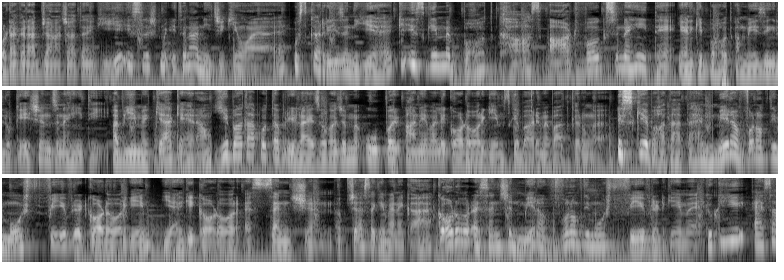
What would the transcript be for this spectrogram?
बट अगर आप जाना चाहते हैं कि ये इस लिस्ट में इतना नीचे क्यों आया है, उसका रीजन ये है कि इस गेम में बहुत खास आर्ट वर्क नहीं थे, यानी कि बहुत अमेजिंग लोकेशन नहीं थी। अब ये मैं क्या कह रहा हूँ, ये बात आपको तब रियलाइज़ होगा जब मैं ऊपर आने वाले गॉड ओवर गेम्स के बारे में बात करूँगा। इसके बाद आता है मेरा one of the most favourite God over game यानी कि गॉड ओवर एसेंशन अब जैसा कि मैंने कहा गॉड ओवर एसेंशन मेरा one of the most favourite game है, क्योंकि ये ऐसा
